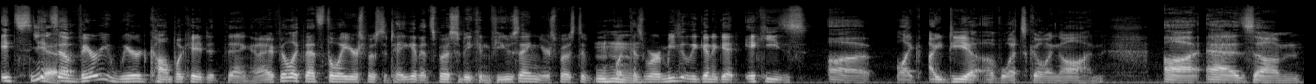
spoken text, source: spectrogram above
It's it's a very weird, complicated thing, and I feel like that's the way you're supposed to take it. It's supposed to be confusing. You're supposed to like because we're immediately going to get Ikki's uh like idea of what's going on, uh as um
